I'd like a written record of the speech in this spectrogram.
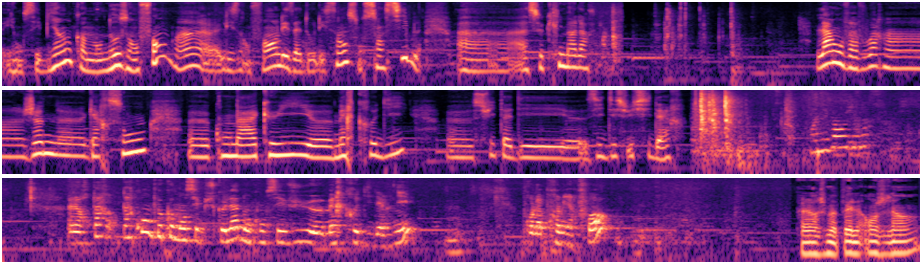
Et on sait bien comment nos enfants, hein, les enfants, les adolescents, sont sensibles à, ce climat-là. Là, on va voir un jeune garçon euh, qu'on a accueilli euh, mercredi suite à des idées suicidaires. On y va, Angela Alors, par, par quoi on peut commencer Puisque là, donc, on s'est vu euh, mercredi dernier, pour la première fois. Alors je m'appelle Angelin,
